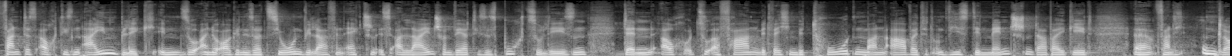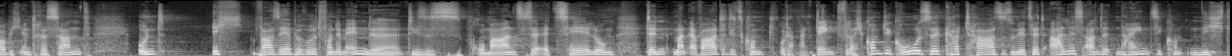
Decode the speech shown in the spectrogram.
fand das auch diesen Einblick in so eine Organisation wie Love in Action ist allein schon wert, dieses Buch zu lesen, denn auch zu erfahren, mit welchen Methoden man arbeitet und wie es den Menschen dabei geht, äh, fand ich unglaublich interessant. Und ich war sehr berührt von dem Ende dieses Romans, dieser Erzählung, denn man erwartet, jetzt kommt, oder man denkt, vielleicht kommt die große Katharsis und jetzt wird alles andere. Nein, sie kommt nicht.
